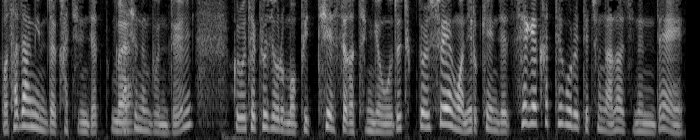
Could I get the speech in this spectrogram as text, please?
뭐 사장님들 같이 이제 네. 가시는 분들 그리고 대표적으로 뭐 BTS 같은 경우도 특별 수행원 이렇게 이제 세 개 카테고리 대충 나눠지는데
